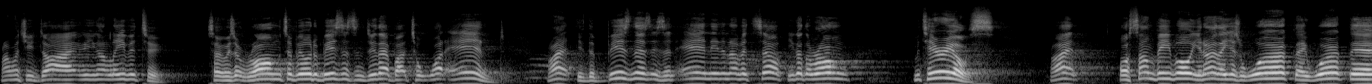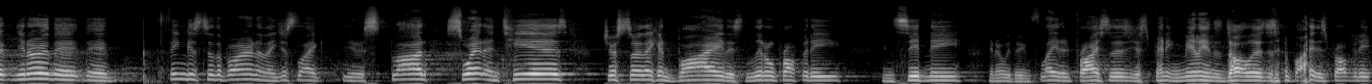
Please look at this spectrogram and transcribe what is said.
Right? Once you die, who are you going to leave it to? So is it wrong to build a business and do that? But to what end? right? If the business is an end in and of itself, you got the wrong materials, right? Or some people, you know, they just work, they work their, you know, their, their fingers to the bone and they just like, you know, blood, sweat, and tears just so they can buy this little property in Sydney, you know, with the inflated prices. You're spending millions of dollars to buy this property.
